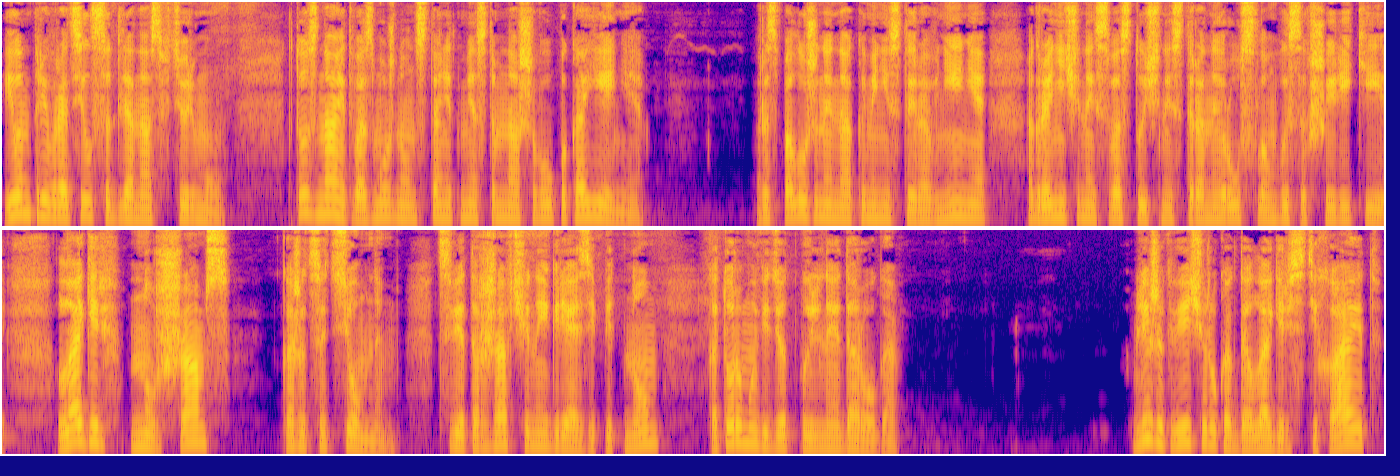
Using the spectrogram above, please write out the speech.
и он превратился для нас в тюрьму. Кто знает, возможно, он станет местом нашего упокоения. Расположенный на каменистой равнине, ограниченный с восточной стороны руслом высохшей реки, лагерь Нуршамс кажется темным, цвета ржавчины и грязи, пятном, к которому ведет пыльная дорога. Ближе к вечеру, когда лагерь стихает,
